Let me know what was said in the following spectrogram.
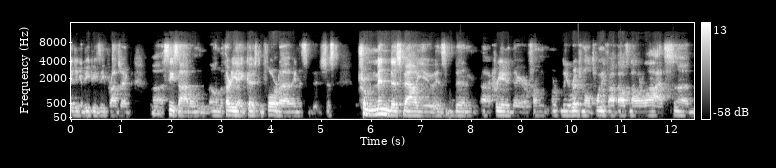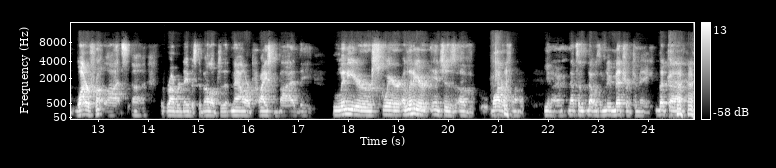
Taking a DPZ project, uh, Seaside on, on the 30A coast in Florida, I mean, it's, it's just tremendous value has been uh, created there from the original $25,000 lots, uh, waterfront lots uh, that Robert Davis developed that now are priced by the linear square, uh, linear inches of waterfront. you know, that's a that was a new metric to me. But uh,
